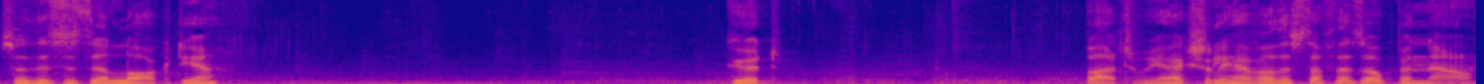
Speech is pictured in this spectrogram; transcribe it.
So this is still locked, yeah? Good. But we actually have other stuff that's open now.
